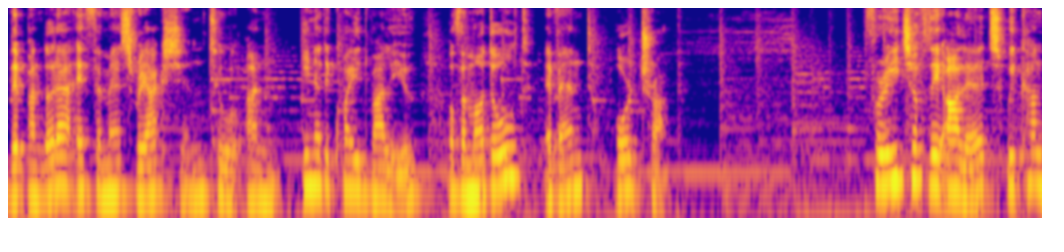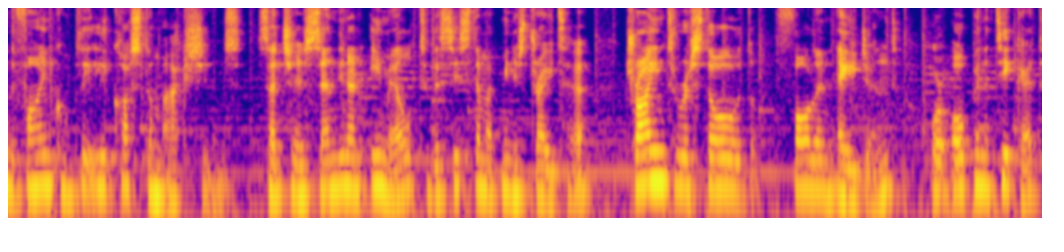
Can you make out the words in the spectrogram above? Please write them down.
the Pandora FMS reaction to an inadequate value of a modeled event or trap. For each of the alerts, we can define completely custom actions, such as sending an email to the system administrator, trying to restore the fallen agent, or open a ticket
